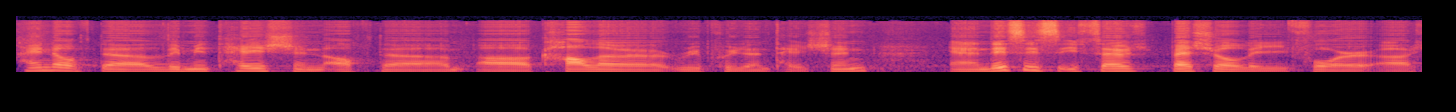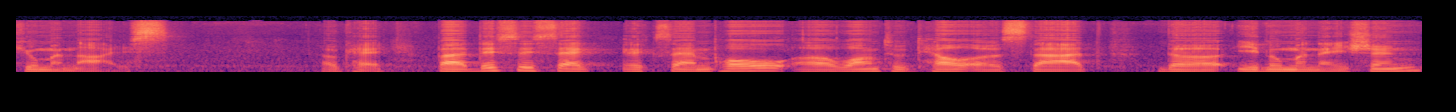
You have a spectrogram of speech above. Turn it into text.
kind of the limitation of the uh, color representation. And this is especially for uh, human eyes. Okay, but this is an example uh, want to tell us that the illumination.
